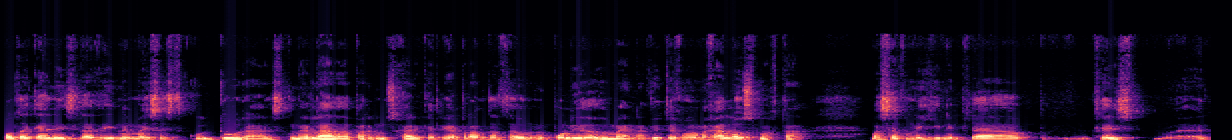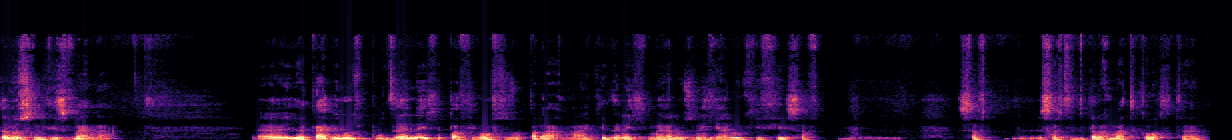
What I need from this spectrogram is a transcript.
Όταν κανείς δηλαδή είναι μέσα στην κουλτούρα, στην Ελλάδα παραδείγματος χάρη, κάποια πράγματα θεωρούμε πολύ δεδομένα, διότι έχουμε μεγαλώσει με αυτά μας έχουν γίνει πια, ξέρεις, εντελώς συνηθισμένα. Ε, για κάποιον που δεν έχει επαφή με αυτό το πράγμα και δεν έχει μεγαλώσει, δεν έχει αλουχηθεί σε, σε, σε αυτή την πραγματικότητα,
